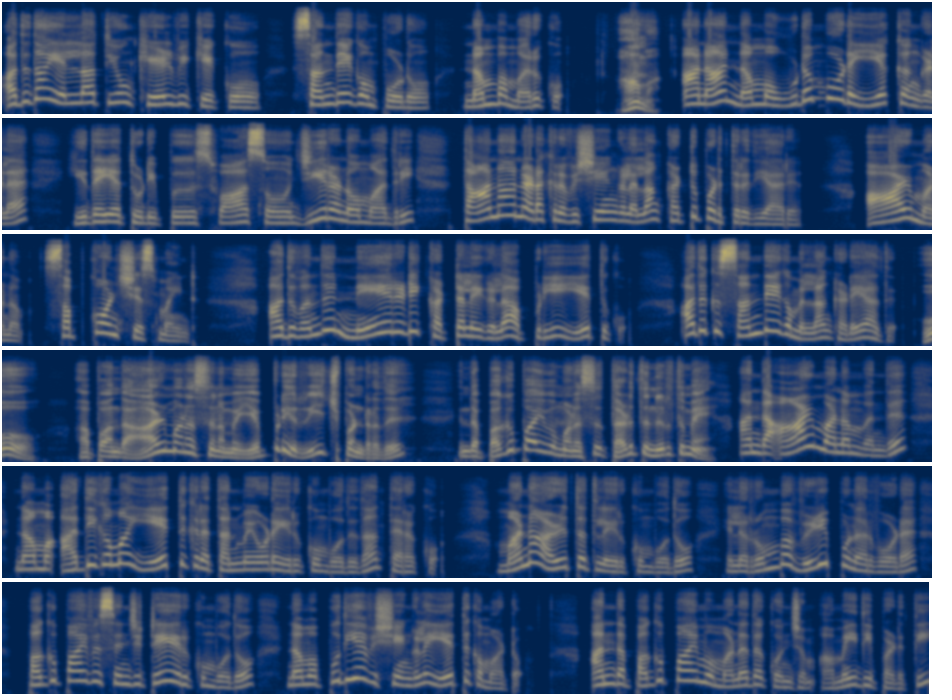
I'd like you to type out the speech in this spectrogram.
அதுதான் எல்லாத்தையும் கேள்வி கேட்கும் சந்தேகம் போடும் நம்ப மறுக்கும். ஆமா. ஆனா நம்ம உடம்போட இயக்கங்களை இதய துடிப்பு சுவாசம் ஜீரணம் மாதிரி தானா நடக்கிற விஷயங்களெல்லாம் கட்டுப்படுத்துறது யாரு? ஆழ்மனம் சப்கான்ஷியஸ் மைண்ட். அது வந்து நேரடி கட்டளைகளை அப்படியே ஏத்துக்கும். அதுக்கு சந்தேகம் எல்லாம் கிடையாது. ஓ அப்போ அந்த ஆழ்மனசு நம்ம எப்படி ரீச் பண்றது? இந்த பகுப்பாய்வு மனசு தடுத்து நிறுத்துமே. அந்த ஆழ்மனம் வந்து நாம அதிகமா ஏத்துக்கிற தன்மையோட இருக்கும்போது தான் திறக்கும். மன அழுத்தத்துல இருக்கும்போதோ இல்ல ரொம்ப விழிப்புணர்வோட பகுப்பாய்வு செஞ்சுட்டே இருக்கும்போதோ நம்ம புதிய விஷயங்களை ஏத்துக்க மாட்டோம். அந்த பகுப்பாய்வு மனதை கொஞ்சம் அமைதிப்படுத்தி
